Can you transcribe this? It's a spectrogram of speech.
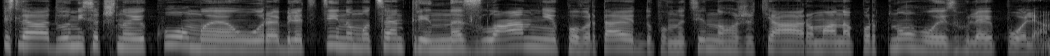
Після двомісячної коми у реабілітаційному центрі незламні повертають до повноцінного життя Романа Портного із Гуляйполя.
